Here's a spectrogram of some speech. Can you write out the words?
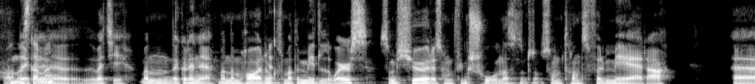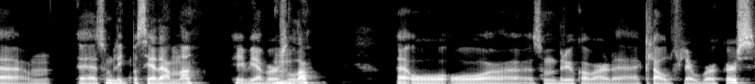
Kan ja, det, det stemme? Kan vet ikke, men det kan hende. Men de har noe som heter middlewares, som kjører som funksjoner som, som transformerer eh, eh, som ligger på CDN-er via Versal, mm. eh, og, og, som bruker vel Cloudflare Workers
